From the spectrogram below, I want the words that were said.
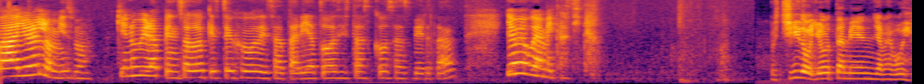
Va, yo era lo mismo. ¿Quién hubiera pensado que este juego desataría todas estas cosas, verdad? Ya me voy a mi casita. Pues chido, yo también ya me voy.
